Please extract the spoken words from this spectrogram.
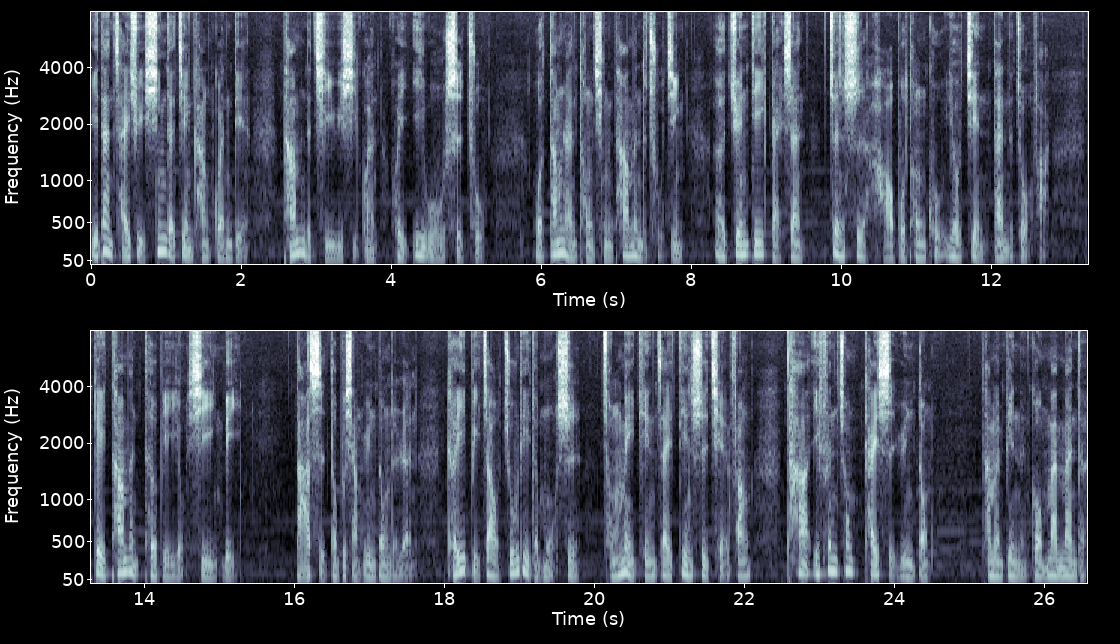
一旦采取新的健康观点，他们的其余习惯会一无是处。我当然同情他们的处境，而涓滴改善正是毫不痛苦又简单的做法。对他们特别有吸引力，打死都不想运动的人，可以比照朱莉的模式，从每天在电视前方踏一分钟开始运动，他们便能够慢慢的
